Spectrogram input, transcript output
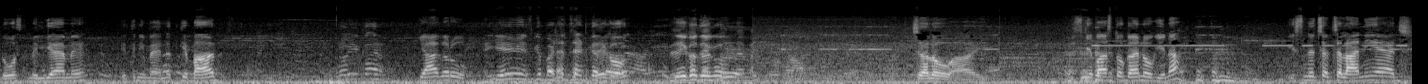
दोस्त मिल गया हमें इतनी मेहनत के बाद। क्या करो? ये इसके बटन सेट कर देखो देखो देखो। चलो भाई। इसके पास तो गन होगी ना? इसने चल चलानी है आज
